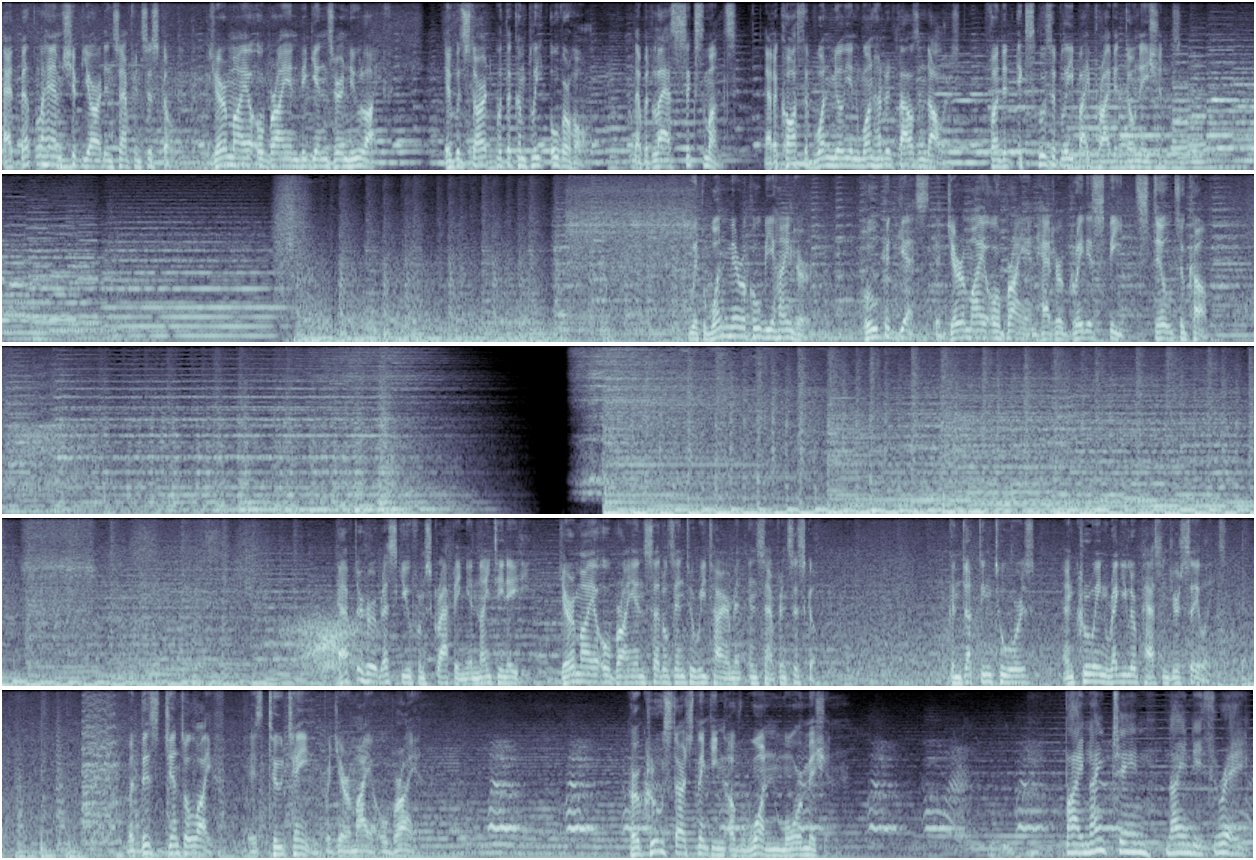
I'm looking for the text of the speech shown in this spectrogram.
At Bethlehem Shipyard in San Francisco, Jeremiah O'Brien begins her new life. It would start with a complete overhaul that would last six months at a cost of $1,100,000, funded exclusively by private donations. With one miracle behind her, who could guess that Jeremiah O'Brien had her greatest feat still to come? After her rescue from scrapping in 1980, Jeremiah O'Brien settles into retirement in San Francisco, conducting tours and crewing regular passenger sailings. But this gentle life is too tame for Jeremiah O'Brien. Her crew starts thinking of one more mission. By 1993,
